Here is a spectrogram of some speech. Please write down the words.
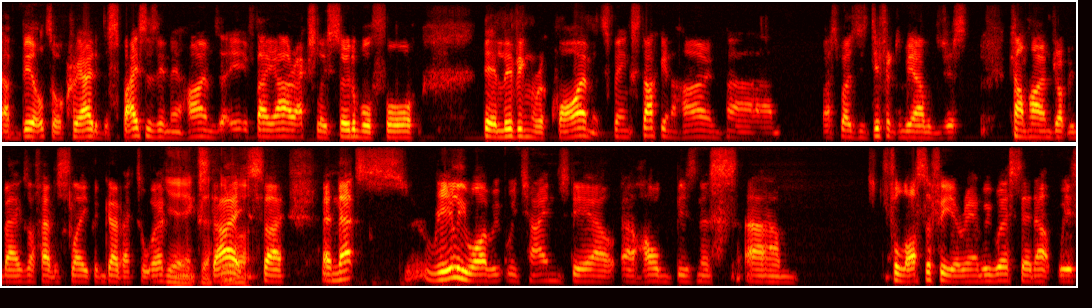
are built or created, the spaces in their homes, if they are actually suitable for their living requirements. Being stuck in a home, um, I suppose is different to be able to just come home, drop your bags off, have a sleep, and go back to work yeah, the next exactly day. Right. So, and that's really why we, we changed our, our whole business um, philosophy around. We were set up with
